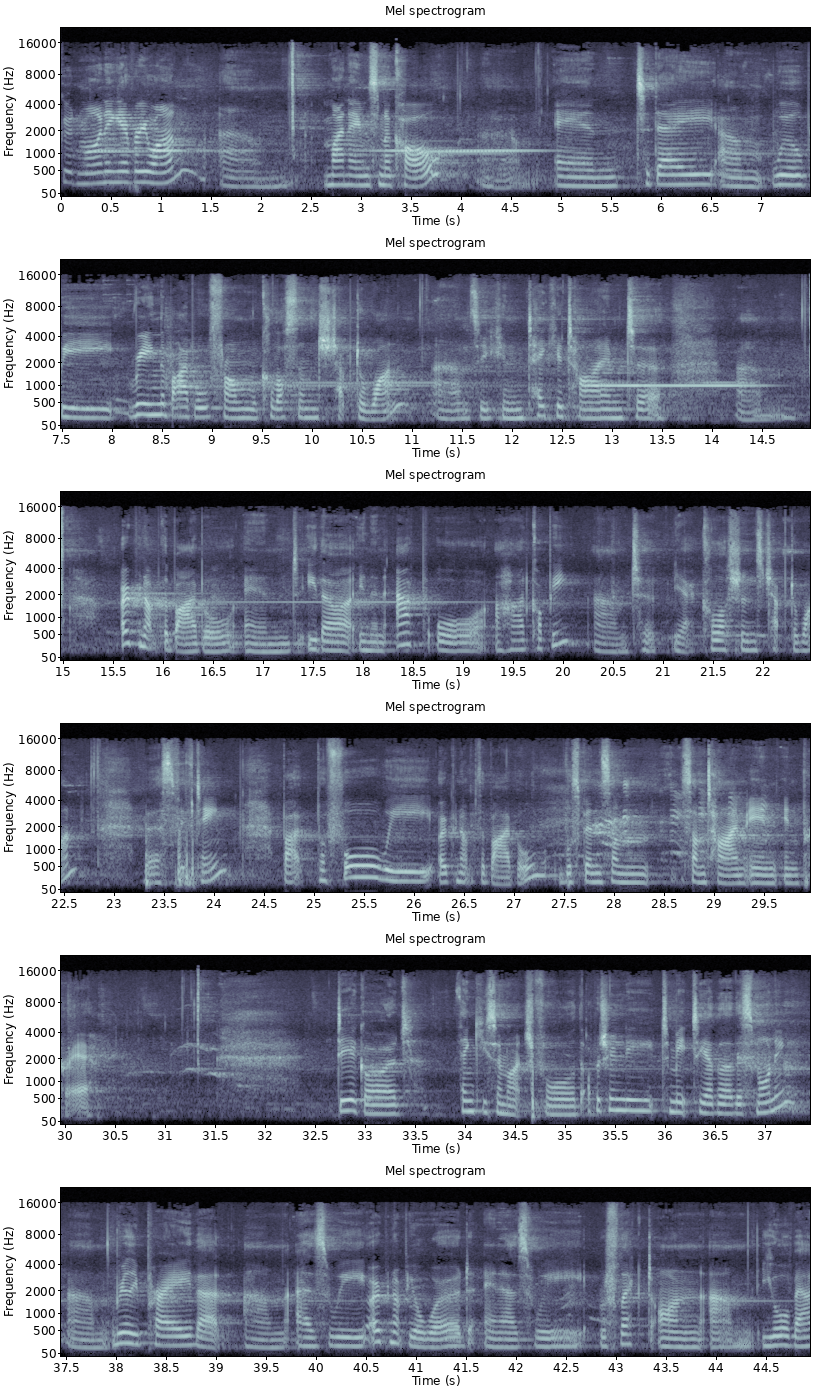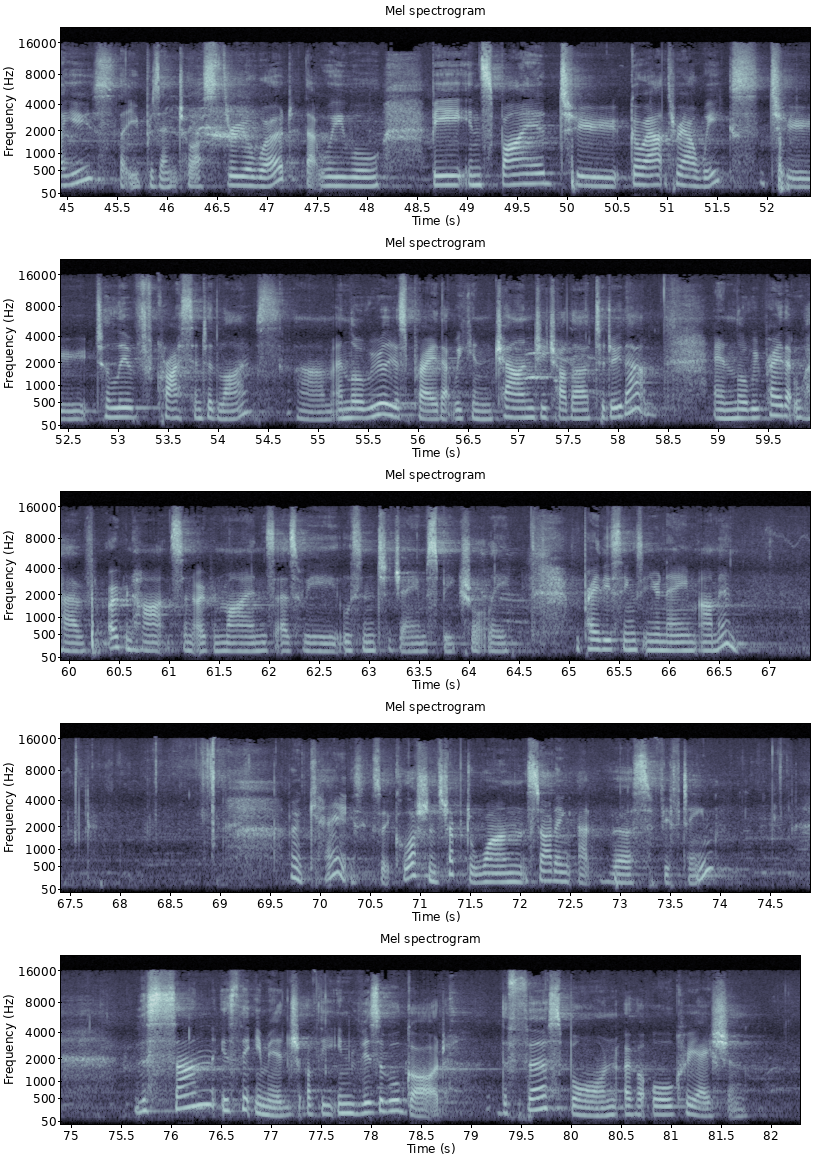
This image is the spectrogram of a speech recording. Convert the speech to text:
Good morning, everyone. Um, my name's Nicole, um, and today um, we'll be reading the Bible from Colossians chapter 1. Um, so you can take your time to um, open up the Bible and either in an app or a hard copy um, to, yeah, Colossians chapter 1, verse 15. But before we open up the Bible, we'll spend some, some time in, in prayer. Dear God, thank you so much for the opportunity to meet together this morning. Um, really pray that um, as we open up your word and as we reflect on um, your values that you present to us through your word, that we will be inspired to go out through our weeks to, to live Christ centered lives. Um, and Lord, we really just pray that we can challenge each other to do that. And Lord, we pray that we'll have open hearts and open minds as we listen to James speak shortly. We pray these things in your name. Amen. Okay, so Colossians chapter 1, starting at verse 15. The Son is the image of the invisible God, the firstborn over all creation.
